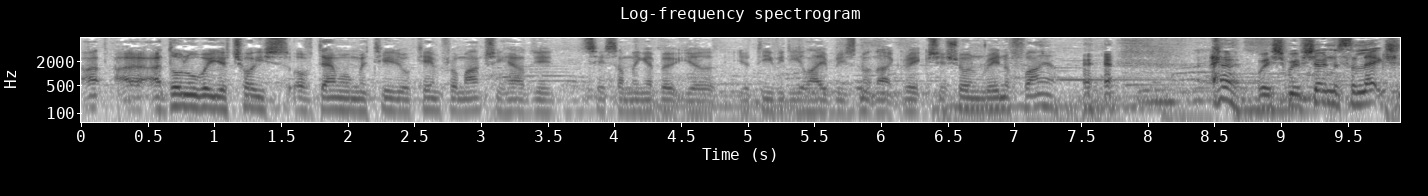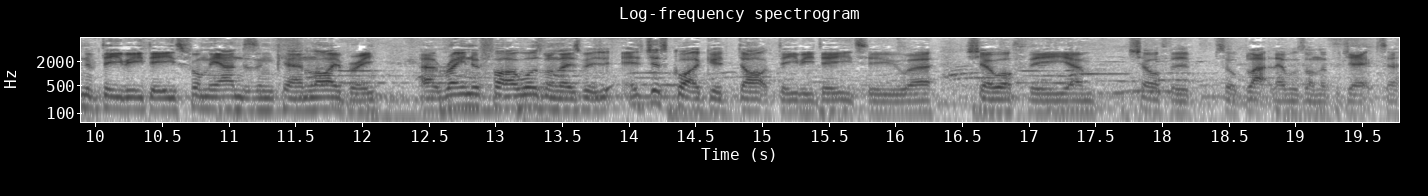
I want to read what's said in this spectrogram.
I, I, don't know where your choice of demo material came from. I actually heard you say something about your, your DVD library is not that great because you're showing Reign of Fire. Which we've shown a selection of DVDs from the Anderson Kern library. Uh, Reign of Fire was one of those, but it's just quite a good dark DVD to uh, show off the um, show off the sort of black levels on the projector.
